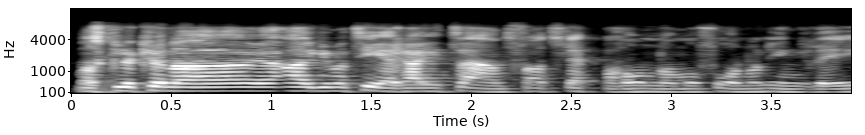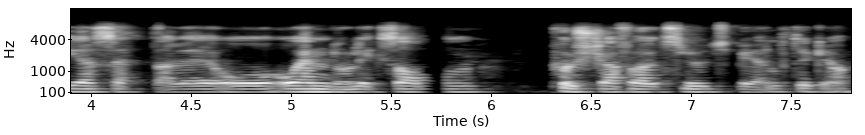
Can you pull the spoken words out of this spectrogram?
man skulle kunna argumentera internt för att släppa honom och få någon yngre ersättare och, och ändå liksom pusha för ett slutspel tycker jag.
